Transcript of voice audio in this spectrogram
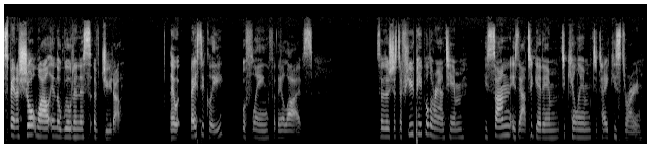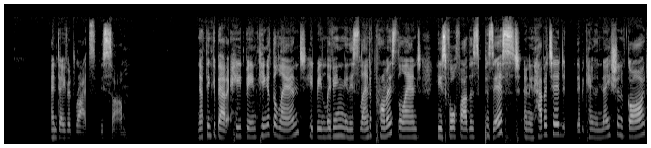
spent a short while in the wilderness of Judah. They were basically were fleeing for their lives. So there's just a few people around him. His son is out to get him, to kill him, to take his throne. And David writes this psalm. Now, think about it. He'd been king of the land. He'd been living in this land of promise, the land his forefathers possessed and inhabited. They became the nation of God.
